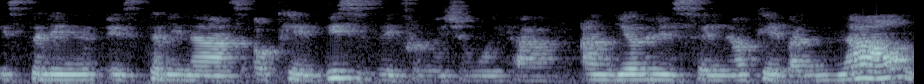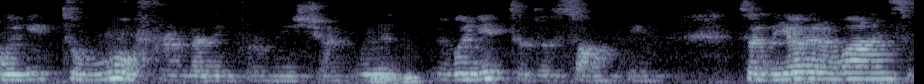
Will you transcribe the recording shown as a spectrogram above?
is telling is telling us, okay, this is the information we have, and the other is saying, okay, but now we need to move from that information. We need, mm-hmm. we need to do something. So the other ones,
